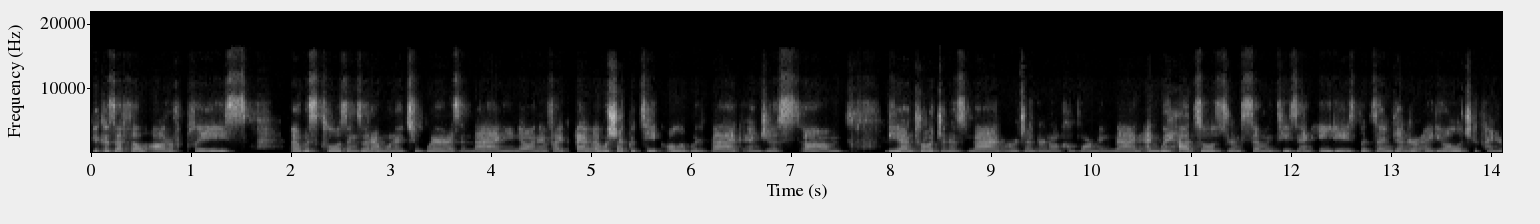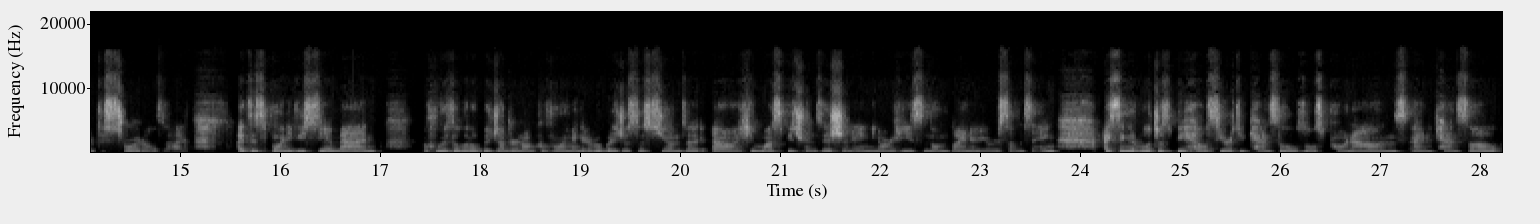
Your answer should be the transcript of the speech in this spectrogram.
because I felt out of place I was clothing that I wanted to wear as a man, you know. And if I, I, wish I could take all of it back and just um, be androgynous man or gender non-conforming man. And we had those during 70s and 80s, but then gender ideology kind of destroyed all that. At this point, if you see a man who is a little bit gender non-conforming, everybody just assumes that uh, he must be transitioning, you know, or he's non-binary or something. I think it will just be healthier to cancel those pronouns and cancel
